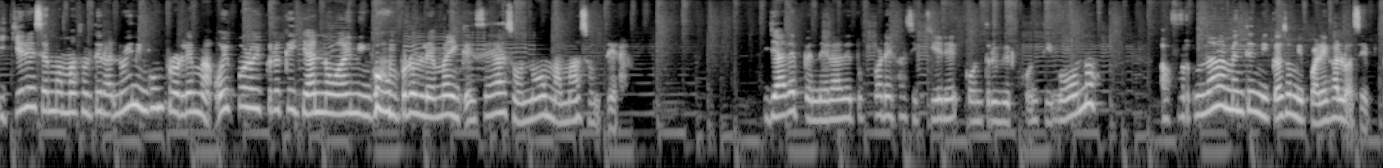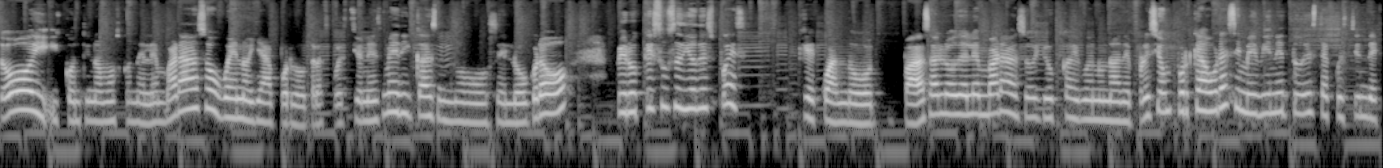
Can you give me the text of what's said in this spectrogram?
y quieres ser mamá soltera, no hay ningún problema. Hoy por hoy creo que ya no hay ningún problema en que seas o no mamá soltera. Ya dependerá de tu pareja si quiere contribuir contigo o no. Afortunadamente en mi caso mi pareja lo aceptó y, continuamos con el embarazo. Bueno, ya por otras cuestiones médicas no se logró. Pero ¿qué sucedió después? Que cuando pasa lo del embarazo, yo caigo en una depresión porque ahora sí me viene toda esta cuestión de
